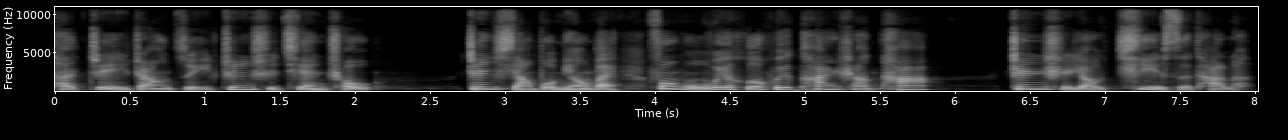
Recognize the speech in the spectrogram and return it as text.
他这张嘴真是欠抽，真想不明白凤舞为何会看上他，真是要气死他了！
